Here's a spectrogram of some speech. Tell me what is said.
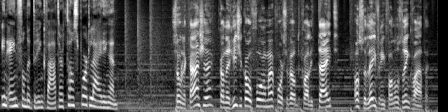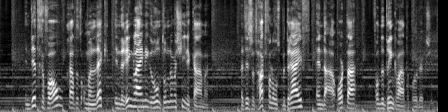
in een van de drinkwatertransportleidingen. Zo'n lekkage kan een risico vormen voor zowel de kwaliteit als de levering van ons drinkwater. In dit geval gaat het om een lek in de ringleiding rondom de machinekamer. Het is het hart van ons bedrijf en de aorta van de drinkwaterproductie.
